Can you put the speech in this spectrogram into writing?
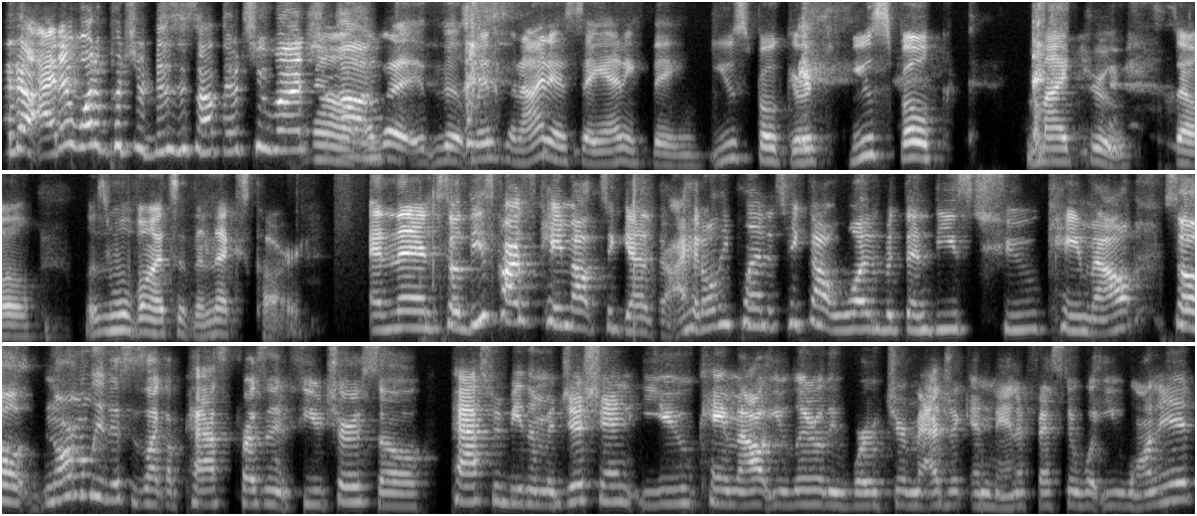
I know I didn't want to put your business out there too much. No, um, but the, listen, I didn't say anything. You spoke your you spoke my truth. So let's move on to the next card. And then, so these cards came out together. I had only planned to take out one, but then these two came out. So normally this is like a past, present, future. So past would be the magician. You came out, you literally worked your magic and manifested what you wanted.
